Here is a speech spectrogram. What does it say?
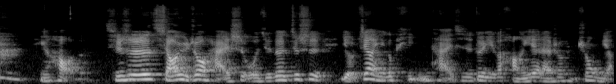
挺好的。其实小宇宙还是我觉得就是有这样一个平台，其实对一个行业来说很重要。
